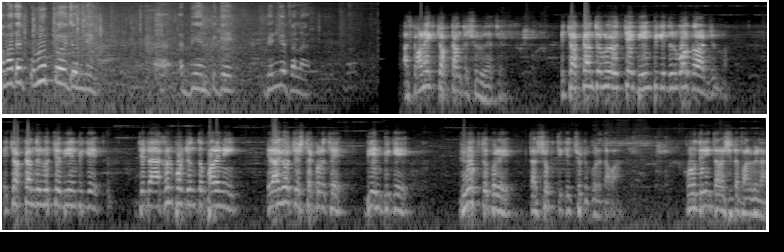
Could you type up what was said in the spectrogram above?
আমাদের কোনো প্রয়োজন নেই বিএনপিকে ভেঙে ফেলার। আজকে অনেক চক্রান্ত শুরু হয়েছে। এই চক্রান্তগুলো হচ্ছে বিএনপিকে দুর্বল করার জন্য। এই চক্রান্তগুলো হচ্ছে বিএনপিকে যেটা এখন পর্যন্ত পারেনি, এর আগেও চেষ্টা করেছে বিএনপিকে বিভক্ত করে তার শক্তিকে ছোট করে দেওয়া। কোনোদিনই তারা সেটা পারবে না।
